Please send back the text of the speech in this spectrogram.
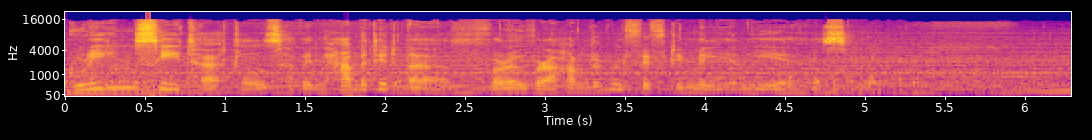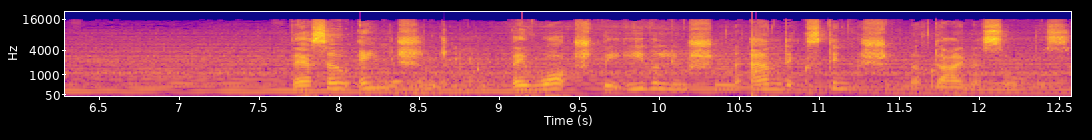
Green sea turtles have inhabited Earth for over 150 million years. They are so ancient, they've watched the evolution and extinction of dinosaurs.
